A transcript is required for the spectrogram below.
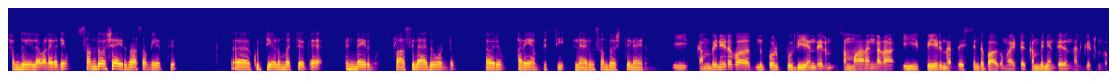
അഹമ്മദില്ല വളരെയധികം സന്തോഷമായിരുന്നു ആ സമയത്ത്. കുട്ടികളും മറ്റൊക്കെ ഉണ്ടായിരുന്നു. ക്ലാസ്സിലായതുകൊണ്ടും അവരും അറിയാൻ പറ്റി. എല്ലാവരും സന്തോഷത്തിലായിരുന്നു. ഈ കമ്പനിയുടെ ഭാഗത്ത് നിന്ന് ഇപ്പോൾ പുതിയ എന്തെങ്കിലും സമ്മാനങ്ങളാണ് ഈ പേര് നിർദ്ദേശത്തിന്റെ ഭാഗമായിട്ട് കമ്പനി എന്തെങ്കിലും നൽകിയിട്ടുണ്ടോ?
